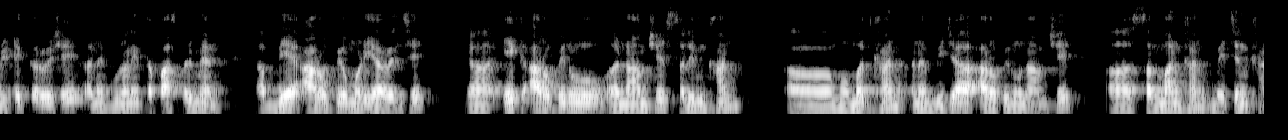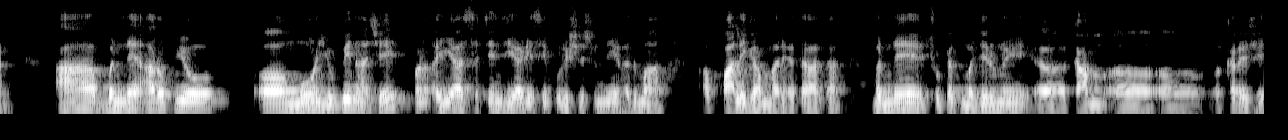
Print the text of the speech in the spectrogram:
ડિટેક્ટ કર્યો છે અને ગુનાની તપાસ દરમિયાન બે આરોપીઓ મળી આવેલ છે. એક આરોપીનું નામ છે સલીમ ખાન મોહમ્મદ ખાન અને બીજા આરોપીનું નામ છે સલમાન ખાન, બેચન ખાન. આ બંને આરોપીઓ મૂળ યુપીના છે, પણ અહીંયા સચિન જીઆરડીસી પોલીસ સ્ટેશનની હદમાં પાલી ગામમાં રહેતા હતા. બંને છૂટક મજૂરીની કામ કરે છે.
